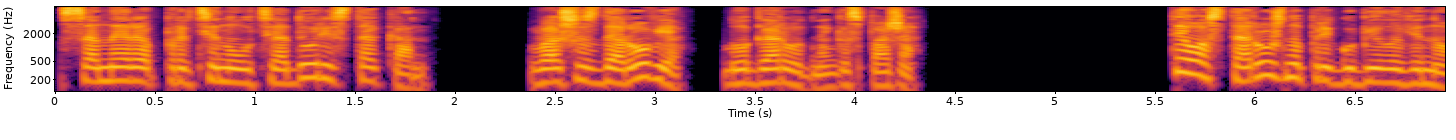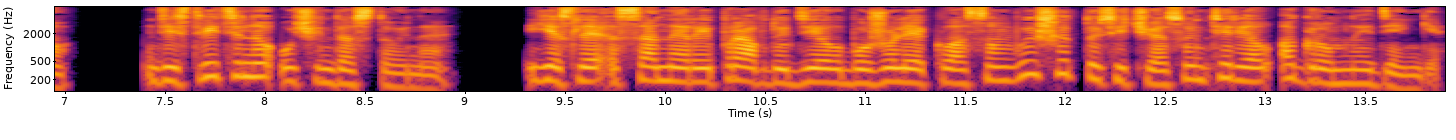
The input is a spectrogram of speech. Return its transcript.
Санера протянул Теодоре стакан. «Ваше здоровье, благородная госпожа». Тео осторожно пригубила вино. Действительно очень достойное. Если Санера и правду делал Божоле классом выше, то сейчас он терял огромные деньги.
